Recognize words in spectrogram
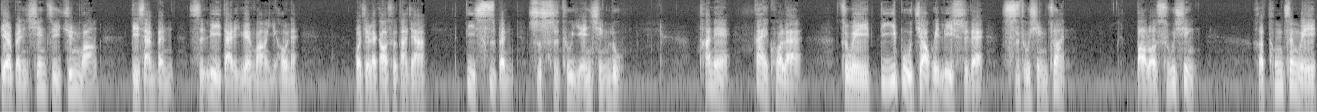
第二本《先知与君王》，第三本是《历代的愿望》。以后呢，我就来告诉大家，第四本是《使徒言行录》，它呢概括了作为第一部教会历史的《使徒行传》、保罗书信和通称为。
